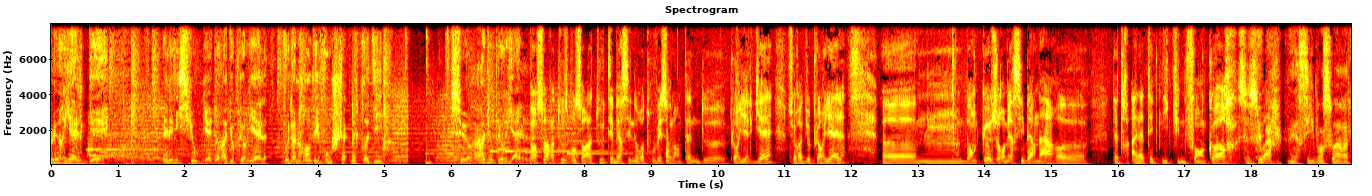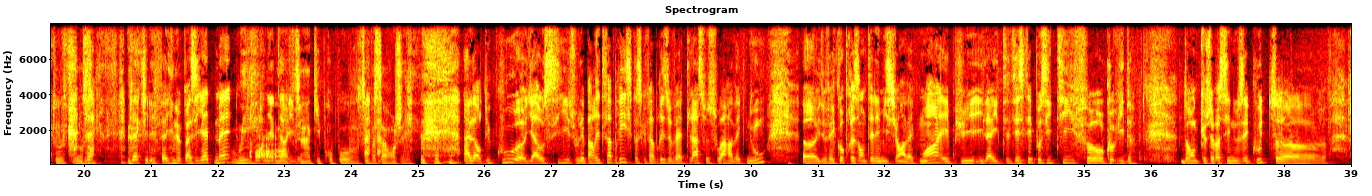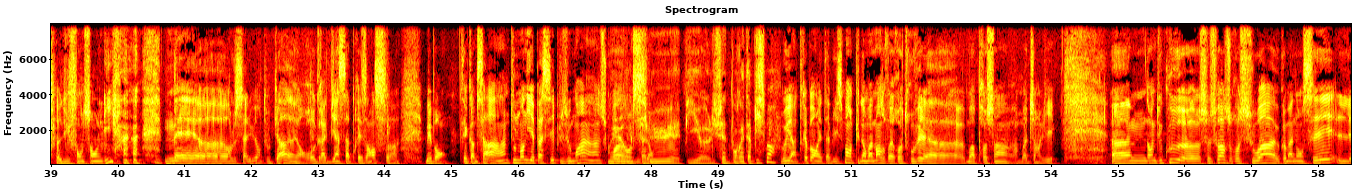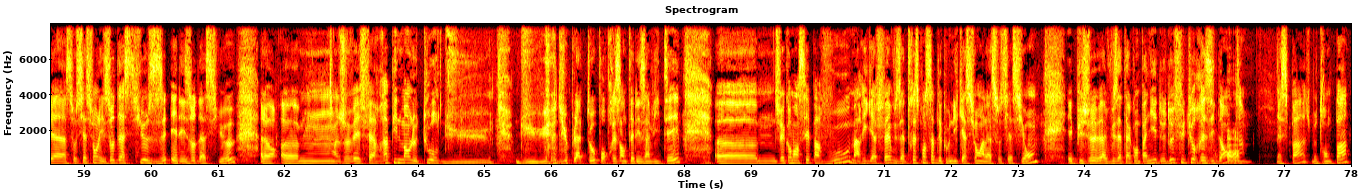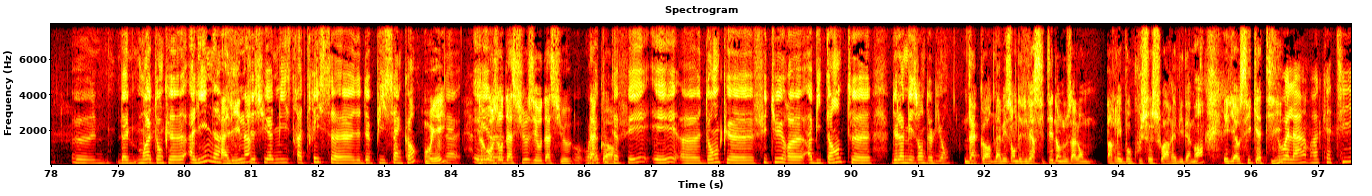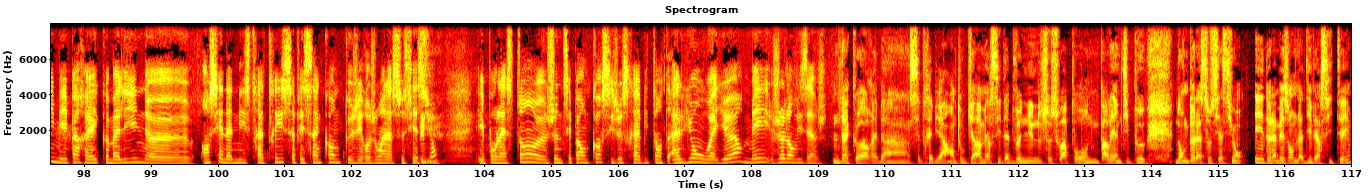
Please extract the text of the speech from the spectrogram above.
Pluriel Gay. L'émission Gay de Radio Pluriel vous donne rendez-vous chaque mercredi sur Radio Pluriel. Bonsoir à tous, bonsoir à toutes et merci de nous retrouver sur l'antenne de Pluriel Gay, sur Radio Pluriel. Euh, donc je remercie Bernard euh, d'être à la technique une fois encore ce soir. Merci, bonsoir à tous. Bien, bien qu'il ait failli ne pas y être, mais Oui, on y est arrivé. c'est un quiproquo, ça va s'arranger. Alors du coup, euh, il y a aussi, je voulais parler de Fabrice parce que Fabrice devait être là ce soir avec nous. Euh, il devait co-présenter l'émission avec moi et puis il a été testé positif euh, au Covid. Donc je sais pas s'il nous écoute euh, du fond de son lit, mais on le salue en tout cas. et on regrette bien sa présence. Mais bon, c'est comme ça. hein. Tout le monde y est passé plus ou moins, hein, je Oui, crois. en on le salue et puis euh, lui souhaite bon rétablissement. Oui, un très bon rétablissement. Puis normalement, on devrait retrouver le mois prochain, le mois de janvier. Euh, donc du coup, euh, ce soir, je reçois, euh, comme annoncé, l'association Les Audacieuses et les Audacieux. Alors, euh, je vais faire rapidement le tour du, du, du plateau pour présenter les invités. Euh, je vais commencer par vous, Marie Gaffet. Vous êtes responsable de communication à l'association. Et puis, je, vous êtes accompagnée de deux futures résidentes, n'est-ce pas Je me trompe pas Euh, ben, moi, donc, euh, Aline. Aline Je suis administratrice euh, depuis 5 ans. Oui. Et, aux audacieuses et audacieux. Voilà, D'accord. tout à fait. Et donc, future habitante de la maison de Lyon. D'accord, de la Maison des Diversités dont nous allons parler beaucoup ce soir, évidemment. Et il y a aussi Cathy. Voilà, moi Cathy, mais pareil, comme Aline, euh, ancienne administratrice, ça fait cinq ans que j'ai rejoint l'association. Et pour l'instant, euh, je ne sais pas encore si je serai habitante à Lyon ou ailleurs, mais je l'envisage. D'accord, eh bien, c'est très bien. En tout cas, merci d'être venu nous ce soir pour nous parler un petit peu donc de l'association et de la Maison de la Diversité.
